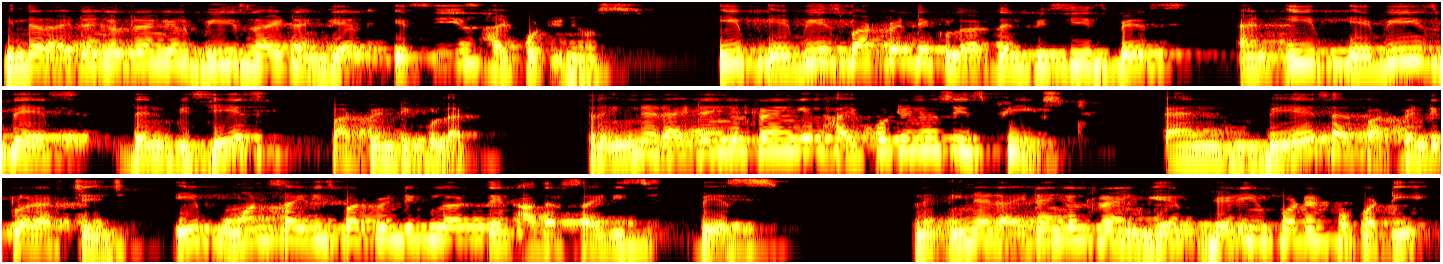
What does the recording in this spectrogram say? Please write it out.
In the right angle triangle B is right angle AC is hypotenuse. If AB is perpendicular then BC is base. And if AB is base then BC is perpendicular. So in a right angle triangle hypotenuse is fixed. And base are perpendicular are changed. If one side is perpendicular then other side is base. In a right angle triangle very important property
